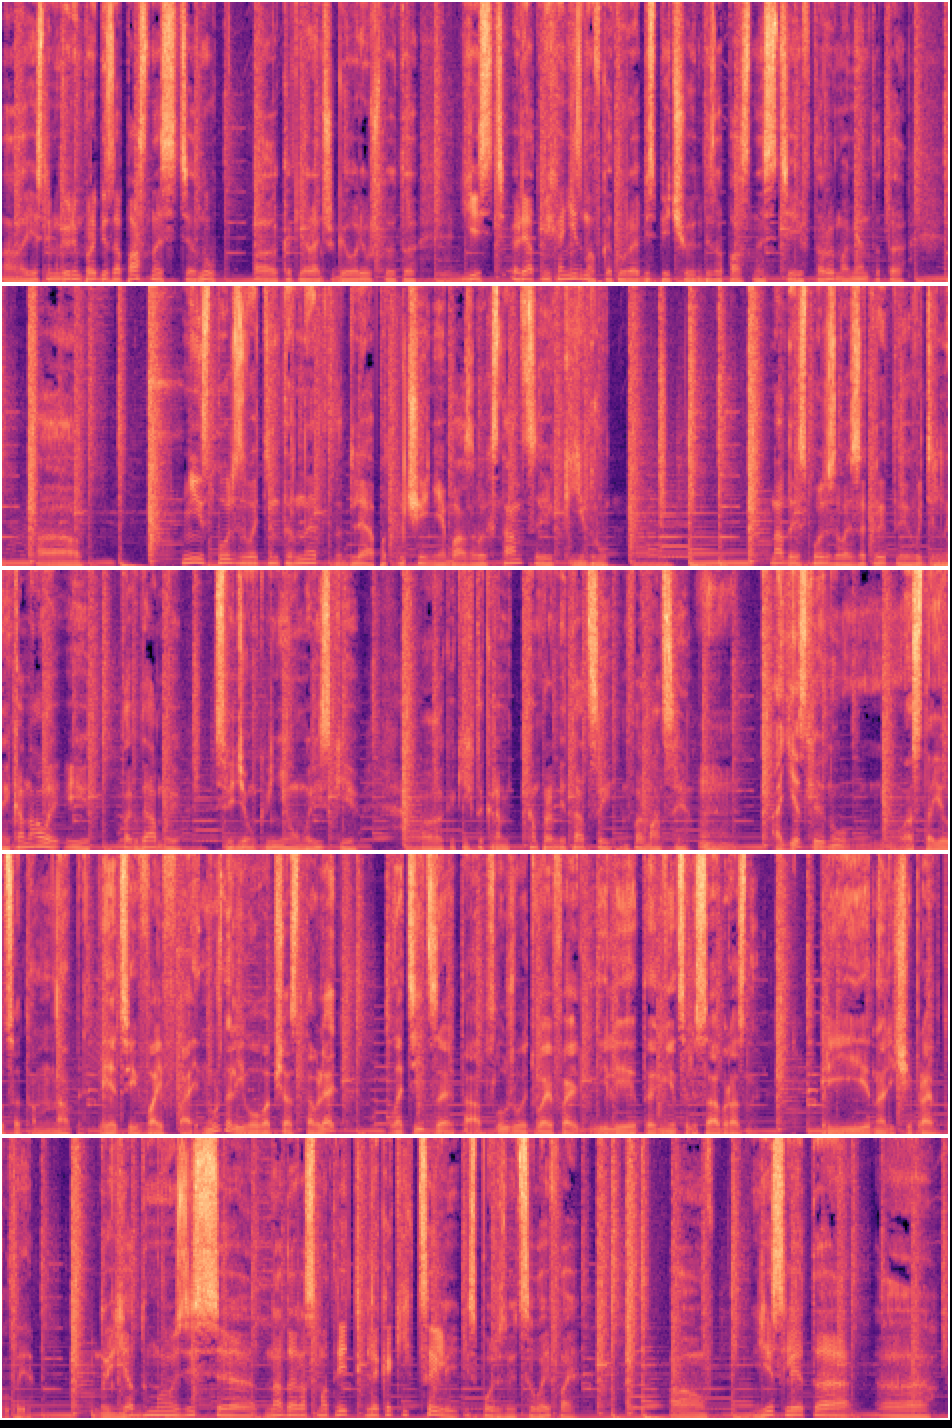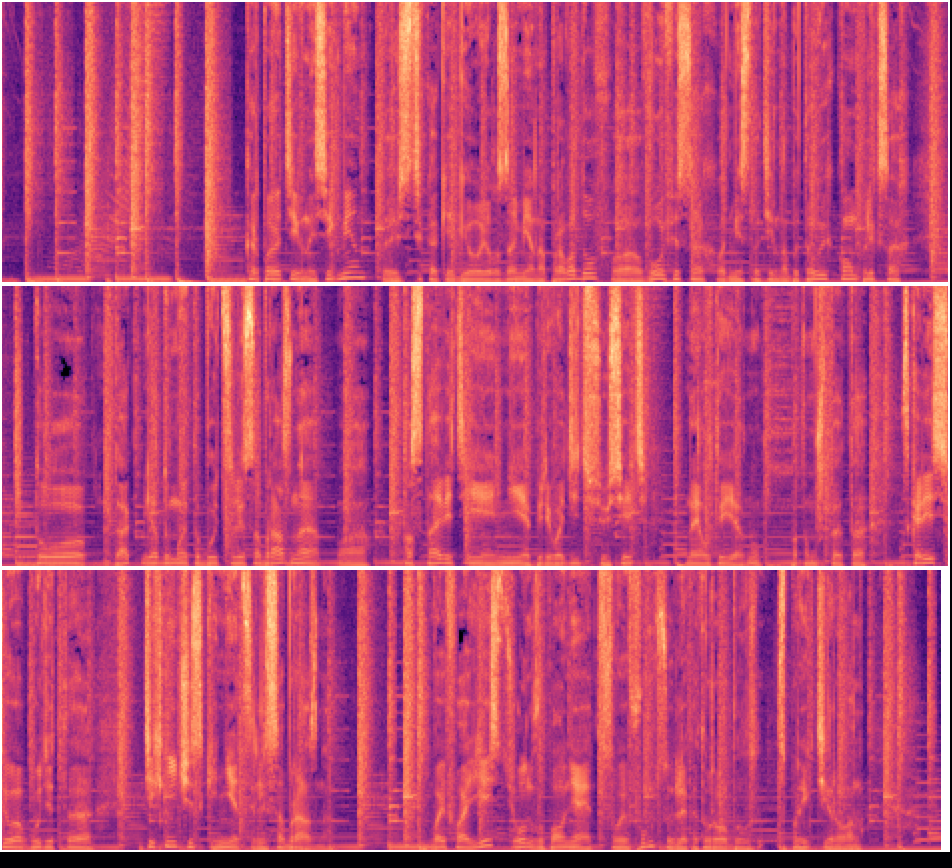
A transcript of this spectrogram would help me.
А Если мы говорим про безопасность, ну, как я раньше говорил, что это есть ряд механизмов, которые обеспечивают безопасность. И второй момент это а, не использовать интернет для подключения базовых станций к ядру. Надо использовать закрытые выделенные каналы, и тогда мы сведем к минимуму риски а, каких-то компрометаций информации. Мгм. А если, ну, остается там на предприятии Wi-Fi, нужно ли его вообще оставлять, платить за это, обслуживать Wi-Fi, или это нецелесообразно при наличии Private LTE? Ну, я думаю, здесь э, надо рассмотреть, для каких целей используется Wi-Fi. А, если это э, корпоративный сегмент, то есть, как я говорил, замена проводов э, в офисах, в административно-бытовых комплексах, то, да, я думаю, это будет целесообразно э, оставить и не переводить всю сеть на LTE, ну, потому что это, скорее всего, будет э, технически нецелесообразно. Wi-Fi есть, он выполняет свою функцию, для которого был спроектирован.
